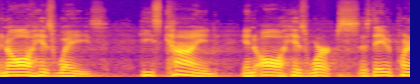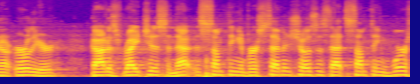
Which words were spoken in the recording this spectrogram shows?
in all His ways He's kind in all his works. As David pointed out earlier, God is righteous, and that is something in verse 7 shows us that's something worth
